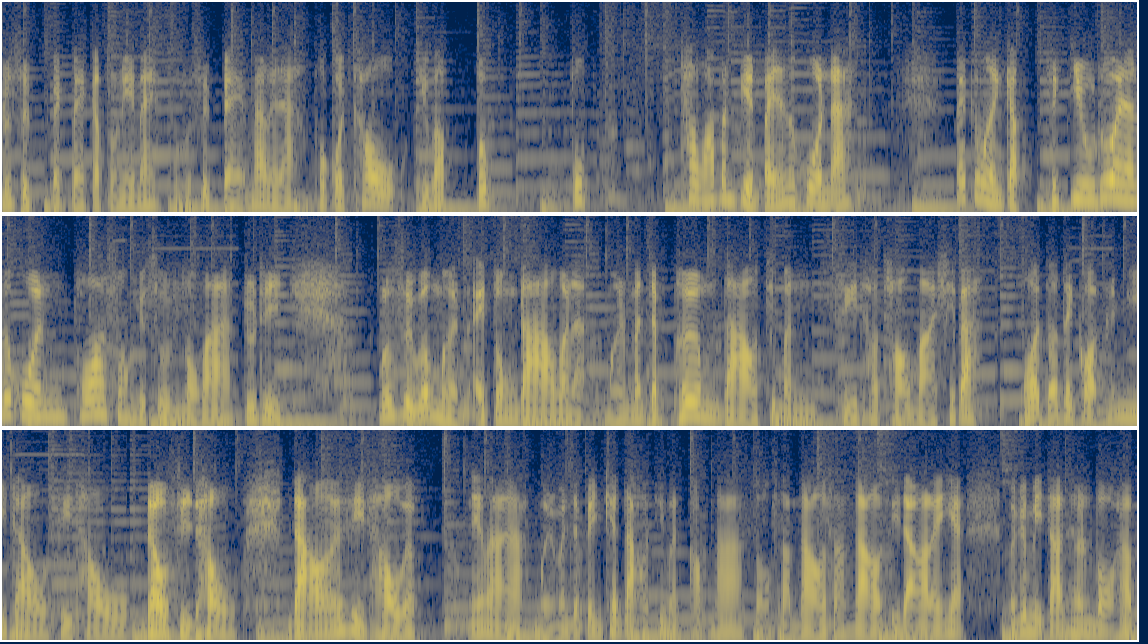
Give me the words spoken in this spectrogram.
รู้สึกแปลกๆกับตรงนี้ไหมผมรู้สึกแปลกมากเลยนะพอกดเข้าคิววับปุ๊บปุ๊บถ้าวับมันเปลี่ยนไปนะทุกคนนะ แล้วก็เหมือนกับสกิลด้วยนะทุกคน เพราะว่า 2.0 บอกมาดูดิรู้สึกว่าเหมือนไอ้ตรงดาวมันอะเหมือนมันจะเพิ่มดาวที่มันสีเทาๆมาใช่ปะเพราะตั้งแต่ก่อนมันไม่มีดาวสีเทาดาวสีเทาดาวนั้นสีเทาแบบนี้มานะเหมือนมันจะเป็นแค่ดาวที่มันอัพมาสองสามดาวสามดาวสี่ดาวอะไรเงี้ยมันก็มีตามที่มันบอกครับ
